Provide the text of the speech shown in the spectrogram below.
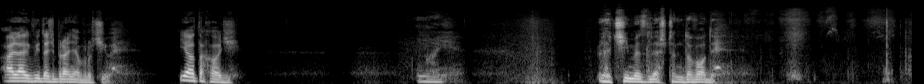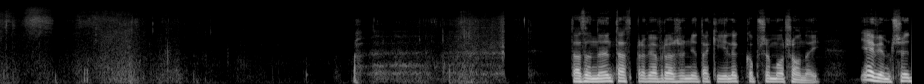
ale jak widać brania wróciły. I o to chodzi. No i lecimy z leszczem do wody. Ta zanęta sprawia wrażenie takiej lekko przemoczonej. Nie wiem, czy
